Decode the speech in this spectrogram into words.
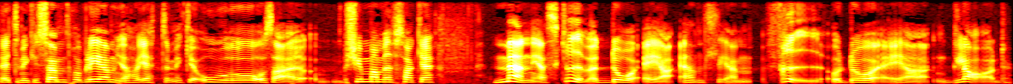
har jättemycket sömnproblem, jag har jättemycket oro och så här, bekymrar mig för saker. Men när jag skriver, då är jag äntligen fri och då är jag glad.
